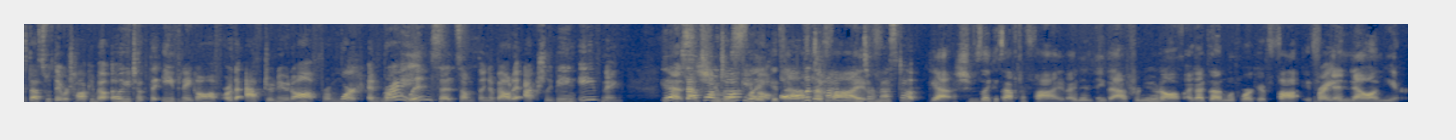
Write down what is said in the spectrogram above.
Because that's what they were talking about. Oh, you took the evening off or the afternoon off from work, and Right. Brook Lynn said something about it actually being evening. Yes, that's so what I'm talking like, about. "It's All the timelines five." are messed up. Yeah, she was like, It's after five. I didn't take the afternoon off. I got done with work at five. Right. And now I'm here.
